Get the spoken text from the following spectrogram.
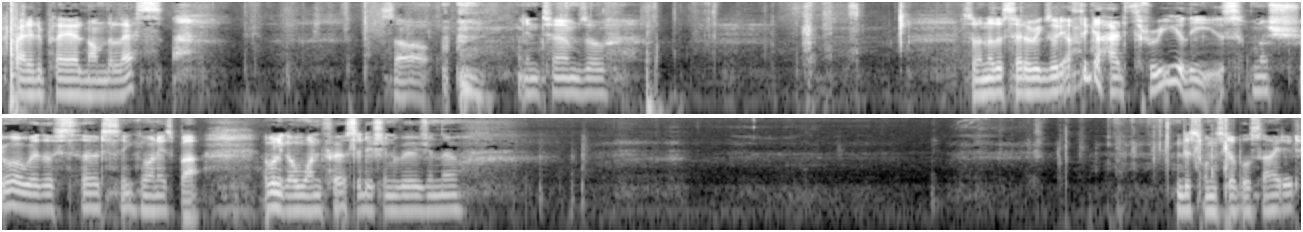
competitive player nonetheless. So in terms of so another set of Exodia I think I had three of these. I'm not sure where the third sync one is but I've only got one first edition version though this one's double-sided.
